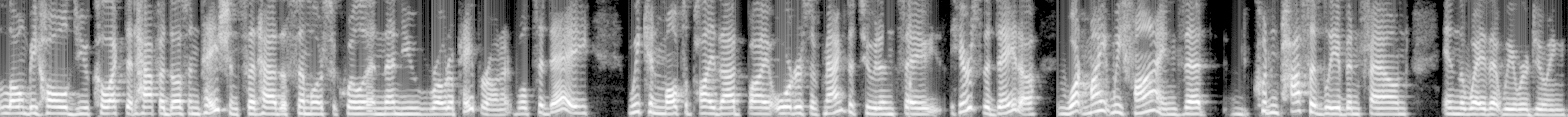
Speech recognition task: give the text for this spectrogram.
lo and behold, you collected half a dozen patients that had a similar sequela, and then you wrote a paper on it. Well, today we can multiply that by orders of magnitude and say, here's the data. What might we find that couldn't possibly have been found in the way that we were doing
